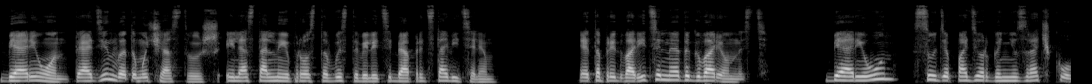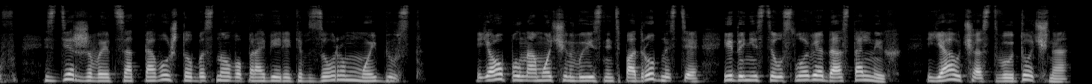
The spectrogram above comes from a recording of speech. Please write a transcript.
Биарион, ты один в этом участвуешь или остальные просто выставили тебя представителем? Это предварительная договоренность. Биарион, судя по дерганью зрачков, сдерживается от того, чтобы снова проверить взором мой бюст. Я уполномочен выяснить подробности и донести условия до остальных. Я участвую точно,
